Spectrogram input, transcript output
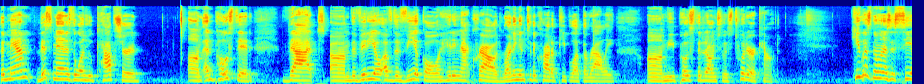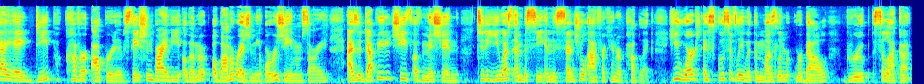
The man, this man is the one who captured um, and posted that um, the video of the vehicle hitting that crowd, running into the crowd of people at the rally. Um, he posted it onto his Twitter account. He was known as a CIA deep cover operative stationed by the Obama, Obama regime, or regime, I'm sorry, as a deputy chief of mission to the U.S. Embassy in the Central African Republic. He worked exclusively with the Muslim rebel group Seleka,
